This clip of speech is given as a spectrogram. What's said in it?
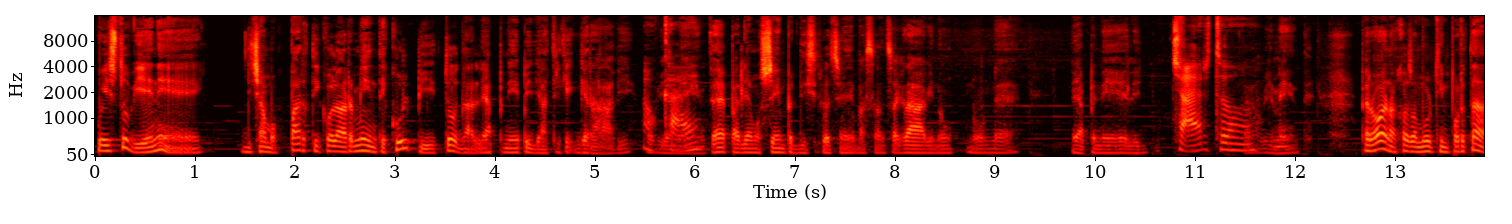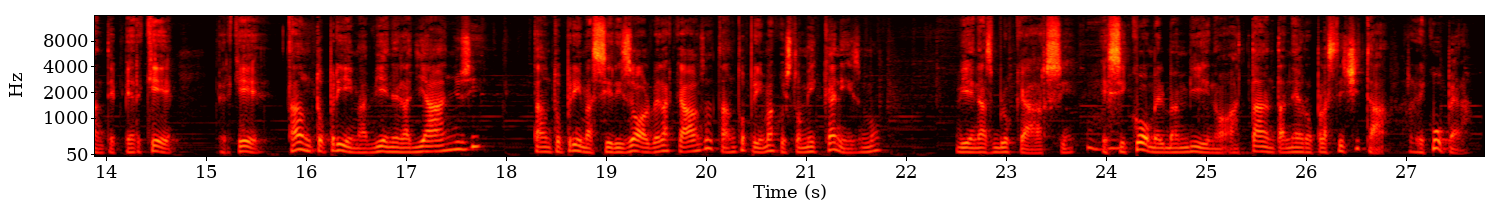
Questo viene diciamo particolarmente colpito dalle apnee pediatriche gravi, okay. ovviamente. Eh, parliamo sempre di situazioni abbastanza gravi, non, non eh, le apnee le... certo. Eh, ovviamente. Però è una cosa molto importante perché, perché tanto prima avviene la diagnosi, tanto prima si risolve la causa, tanto prima questo meccanismo viene a sbloccarsi mm-hmm. e siccome il bambino ha tanta neuroplasticità recupera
